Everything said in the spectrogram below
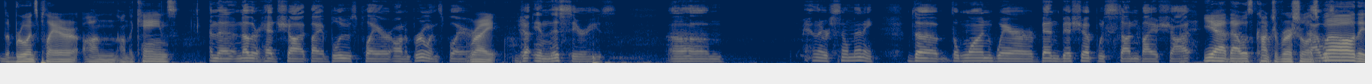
the Bruins player on on the Canes. and then another headshot by a Blues player on a Bruins player, Right. in this series. Um, man, there were so many. The the one where Ben Bishop was stunned by a shot. Yeah, that was controversial as was- well. They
